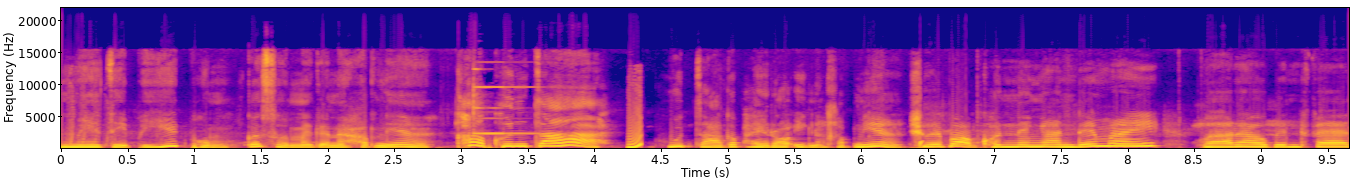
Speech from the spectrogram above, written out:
ุณเมจิไปยืดผมก็สวยเหมือนกันนะครับเนี่ย ขอบคุณจ้า พูดจาก็ไพเราะอีกนะครับเนี่ย ช่วยบอกคนในงานได้ไหม ว่าเราเป็นแฟน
